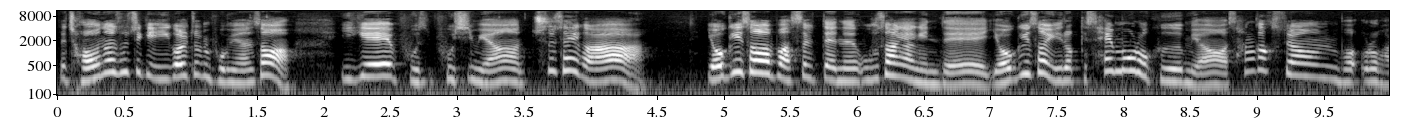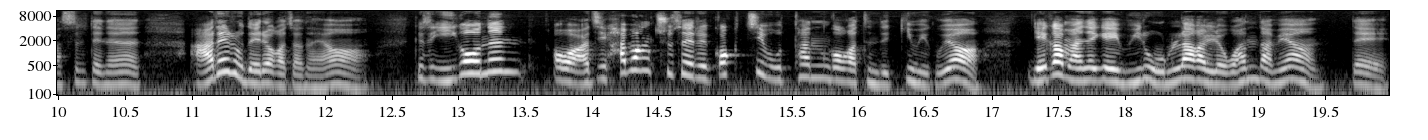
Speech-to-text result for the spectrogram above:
근데 저는 솔직히 이걸 좀 보면서 이게 보, 보시면 추세가 여기서 봤을 때는 우상향인데 여기서 이렇게 세모로 그으면 삼각수렴으로 봤을 때는 아래로 내려가잖아요. 그래서 이거는 어, 아직 하방 추세를 꺾지 못한 것 같은 느낌이고요. 얘가 만약에 위로 올라가려고 한다면, 네,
